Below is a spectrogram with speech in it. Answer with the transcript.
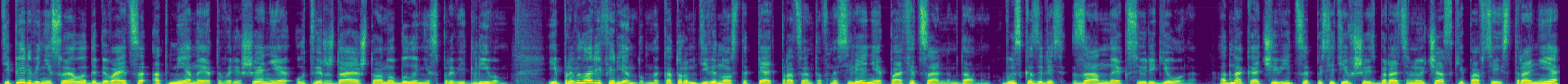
Теперь Венесуэла добивается отмены этого решения, утверждая, что оно было несправедливым, и провела референдум, на котором 95% населения, по официальным данным, высказались за аннексию региона. Однако очевидцы, посетившие избирательные участки по всей стране,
